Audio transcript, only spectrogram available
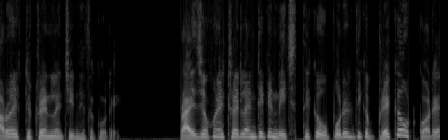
আরও একটি ট্রেন লাইন চিহ্নিত করি। প্রাইস যখন এই ট্রেন লাইনটিকে নিচ থেকে উপরের দিকে ব্রেকআউট করে,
